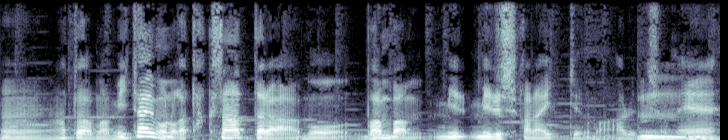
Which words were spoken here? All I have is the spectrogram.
うん、あとはまあ見たいものがたくさんあったら、もうバンバン見見るしかないっていうのもあるでしょうね。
